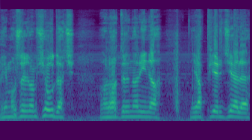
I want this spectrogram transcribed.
Ej, może nam się udać. Ale adrenalina. Ja pierdzielę.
